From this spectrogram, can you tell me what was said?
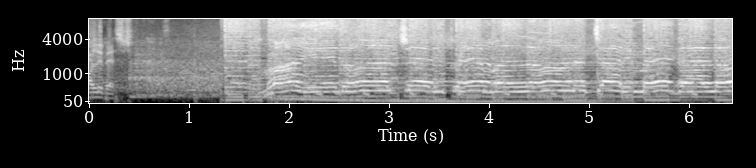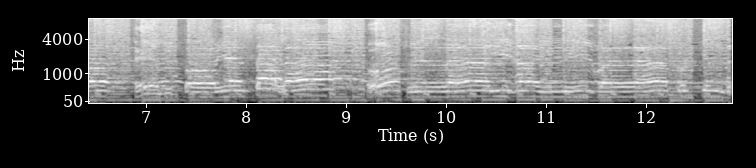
ఆల్ ది బెస్ట్ మాయేదో చెరి ప్రేమలోన చరి మేఘాలో తేలిపోయే తల. ఓ పిల్ల ఈ హాయి నీ వల్ల పుట్టింద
